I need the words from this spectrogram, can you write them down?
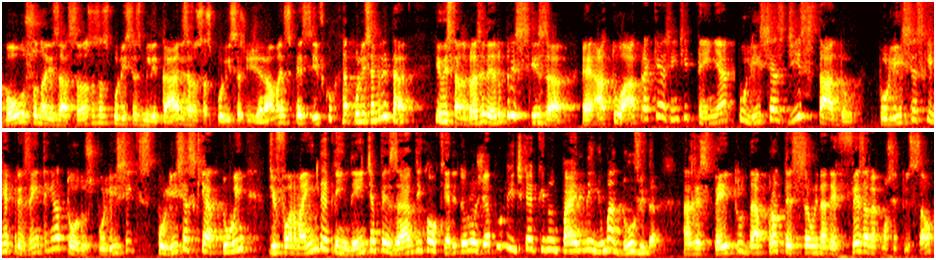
bolsonarização das nossas polícias militares, das nossas polícias em geral, mas específico da polícia militar. E o Estado brasileiro precisa é, atuar para que a gente tenha polícias de Estado, polícias que representem a todos, polícias, polícias que atuem de forma independente, apesar de qualquer ideologia política, que não paire nenhuma dúvida a respeito da proteção e da defesa da Constituição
